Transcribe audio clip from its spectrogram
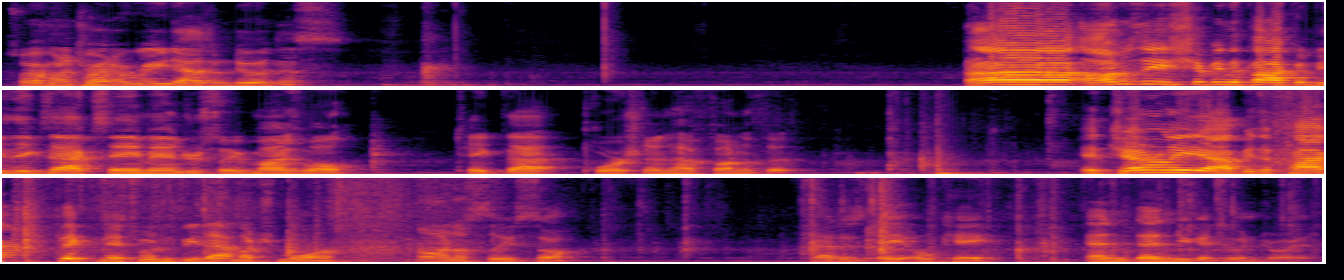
So I'm going to try to read as I'm doing this. Uh, honestly, shipping the pack would be the exact same, Andrew, so you might as well take that portion and have fun with it. It generally, yeah, because the pack thickness wouldn't be that much more, honestly, so that is a-okay. And then you get to enjoy it.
